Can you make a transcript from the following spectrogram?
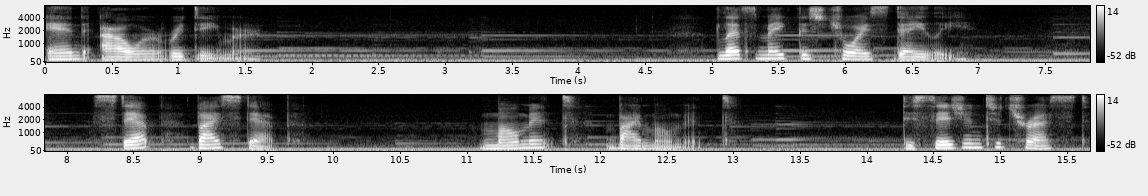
and our Redeemer. Let's make this choice daily, step by step, moment by moment, decision to trust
